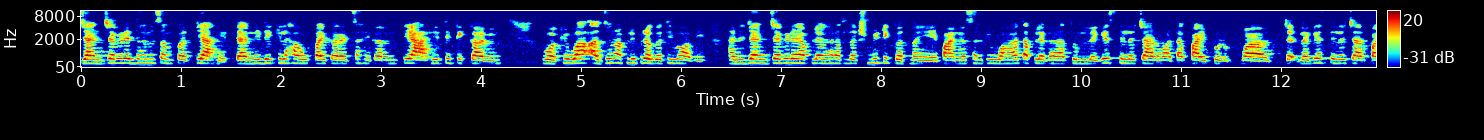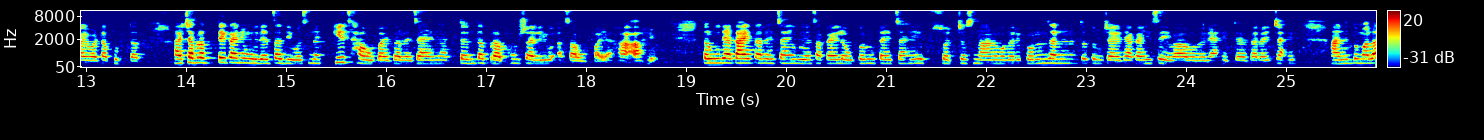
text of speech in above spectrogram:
ज्यांच्याकडे धनसंपत्ती आहे त्यांनी देखील हा उपाय करायचा आहे. कारण ते आहे ते टिकावी व किंवा अजून आपली प्रगती व्हावी. आणि ज्यांच्याकडे आपल्या घरात लक्ष्मी टिकत नाहीये पाण्यासारखी वाहत आपल्या घरातून लगेच तिला चार वाटा पाय पड वा- लगेच तिला चार पाय वाटा फुटतात. अशा प्रत्येकाने उद्याचा दिवस नक्कीच हा उपाय करायचा आहे आणि अत्यंत प्रभावशाली असा उपाय हा आहे. तर उद्या काय करायचं आहे? उद्या सकाळी लवकर उठायचं आहे. स्वच्छ स्नान वगैरे करून झाल्यानंतर तुमच्या ज्या काही सेवा वगैरे आहेत त्या करायच्या आहेत. आणि तुम्हाला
